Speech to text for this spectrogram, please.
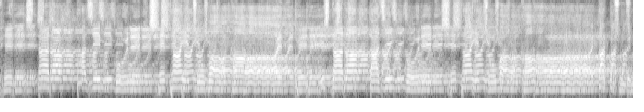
ফেরেশতারা তাজিম করে সেথায় চুমা খায়। ফেরেশতারা তাজিম করে সেথায় চুমা খায়। তারপর শুনবেন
